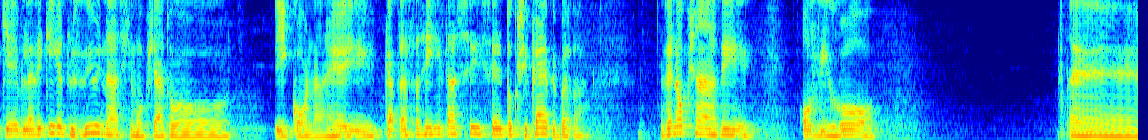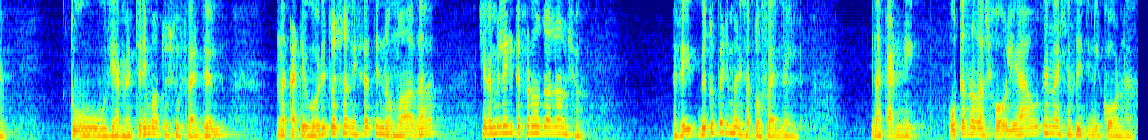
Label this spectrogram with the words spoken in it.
Και δηλαδή και για τους δύο είναι άσχημο πια το, η εικόνα. Ε. Η κατάσταση έχει φτάσει σε τοξικά επίπεδα. Δεν έχω ξαναδεί οδηγό ε, του διαμετρήματος του Φέτελ να κατηγορεί τόσο ανοιχτά την ομάδα και να μην λέγεται Φέρνοντο Αλόνσο. Δηλαδή δεν το περιμένεις από το Φέντελ να κάνει ούτε αυτά τα σχόλια ούτε να έχει αυτή την εικόνα.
